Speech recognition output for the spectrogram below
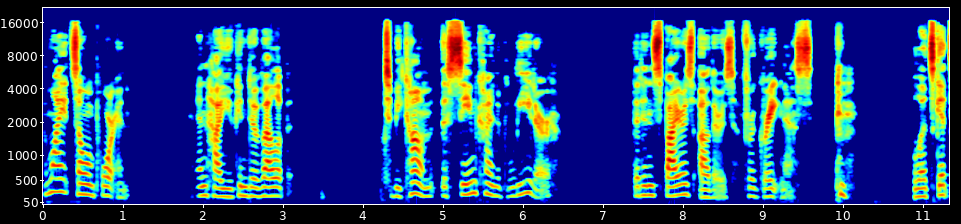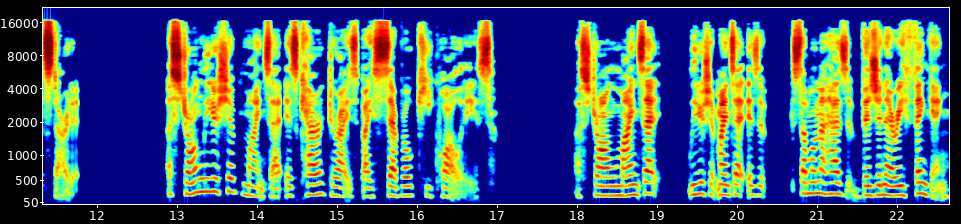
and why it's so important and how you can develop to become the same kind of leader that inspires others for greatness. Let's get started. A strong leadership mindset is characterized by several key qualities. A strong mindset, leadership mindset, is someone that has visionary thinking.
